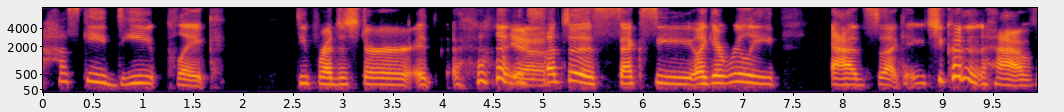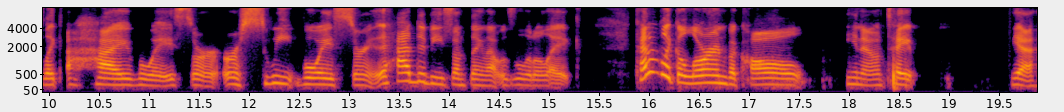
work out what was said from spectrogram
husky, deep, like deep register. It Yeah. it's such a sexy, like it really adds to that. She couldn't have like a high voice or or a sweet voice, or it had to be something that was a little like kind of like a Lauren Bacall, you know, type. Yeah,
